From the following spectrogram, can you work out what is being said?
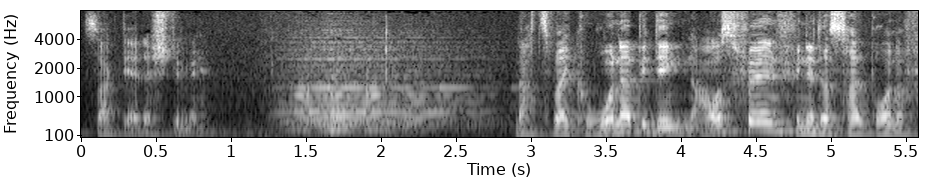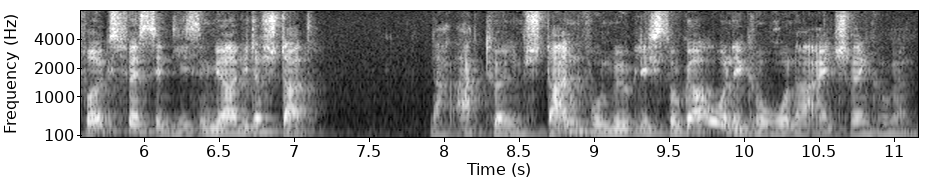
sagt er der Stimme. Nach zwei Corona-bedingten Ausfällen findet das Heilbronner Volksfest in diesem Jahr wieder statt. Nach aktuellem Stand womöglich sogar ohne Corona-Einschränkungen.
